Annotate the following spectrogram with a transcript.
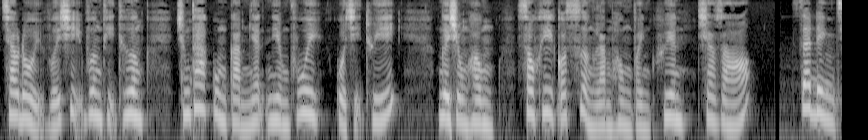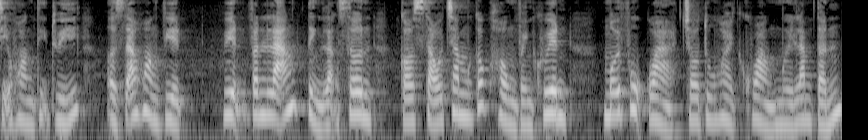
trao đổi với chị Vương Thị Thương, chúng ta cùng cảm nhận niềm vui của chị Thúy, người trồng hồng sau khi có xưởng làm hồng vành khuyên treo gió. Gia đình chị Hoàng Thị Thúy ở xã Hoàng Việt, huyện Văn Lãng, tỉnh Lạng Sơn có 600 gốc hồng vành khuyên, mỗi vụ quả cho thu hoạch khoảng 15 tấn.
